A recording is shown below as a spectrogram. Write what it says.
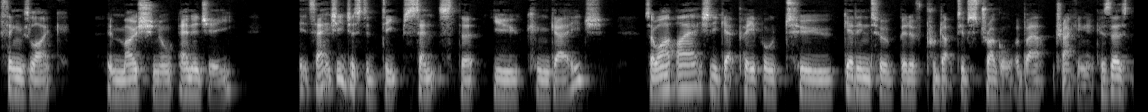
things like emotional energy it's actually just a deep sense that you can gauge. So I, I, actually get people to get into a bit of productive struggle about tracking it because there's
